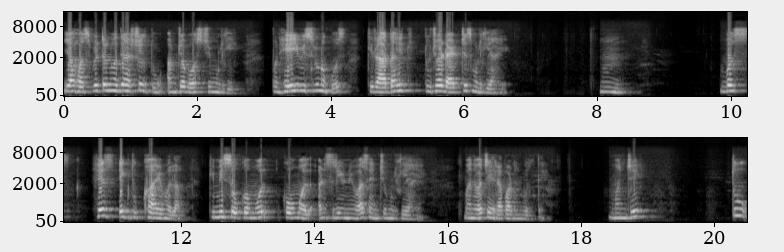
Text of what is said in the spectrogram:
या हॉस्पिटलमध्ये असशील तू आमच्या बॉसची मुलगी. पण हेही विसरू नकोस की राधा ही तुझ्या डॅडचीच मुलगी आहे. हम्म. बस हेच एक दुःख आहे मला की मी सौ कोमल कोमल आणि श्रीनिवास यांची मुलगी आहे. मनवा चेहरा पाडून बोलते. म्हणजे? तू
